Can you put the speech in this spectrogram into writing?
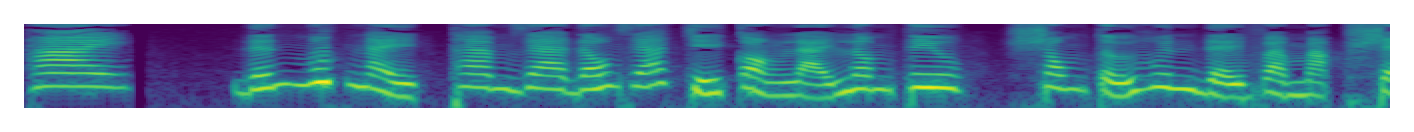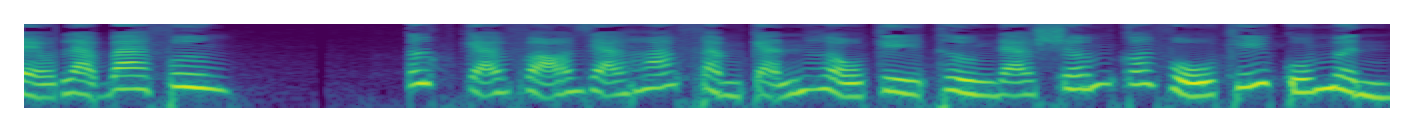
2. Đến mức này, tham gia đấu giá chỉ còn lại lâm tiêu, song tử huynh đệ và mặt sẹo là ba phương. Tất cả võ giả hóa phàm cảnh hậu kỳ thường đã sớm có vũ khí của mình.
